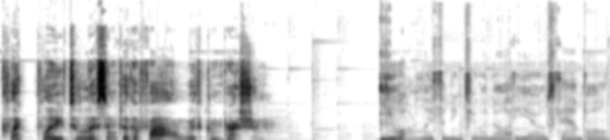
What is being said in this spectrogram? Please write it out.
Click play to listen to the file with compression. You are listening to an audio sample.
